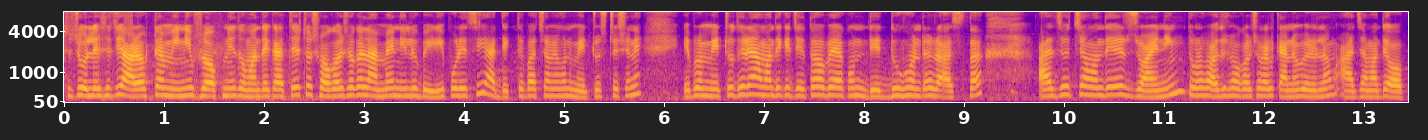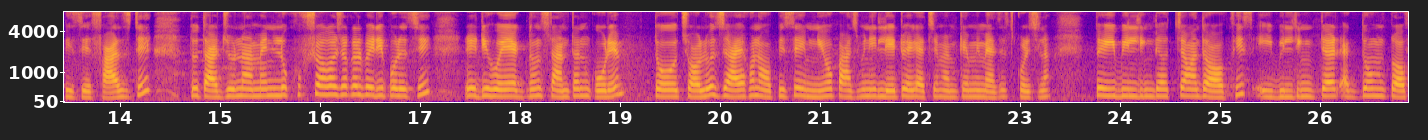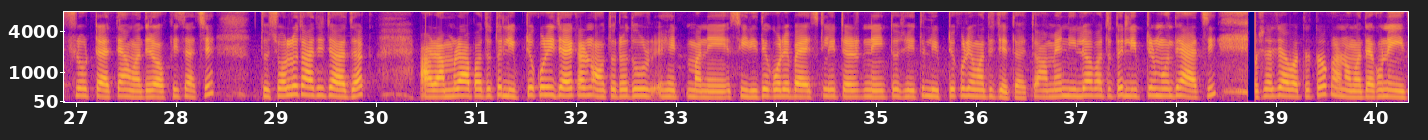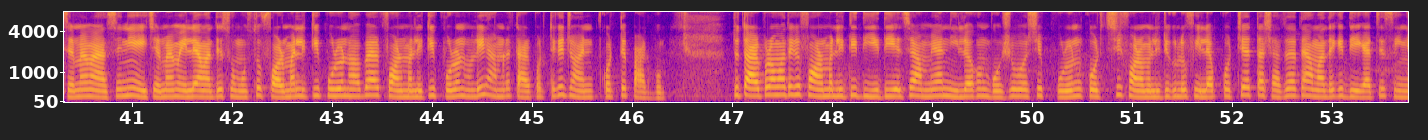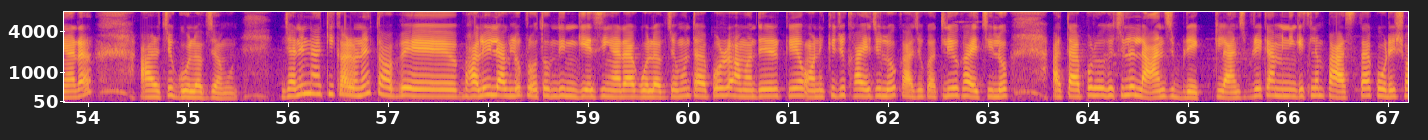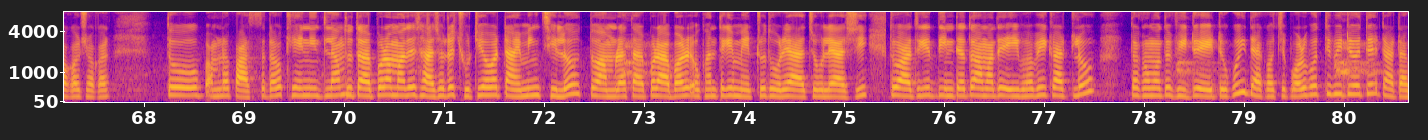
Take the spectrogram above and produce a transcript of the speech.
তো চলে এসেছি আরও একটা মিনি ব্লক নিয়ে তোমাদের কাছে। তো সকাল সকাল আমি নীলু বেরিয়ে পড়েছি আর দেখতে পাচ্ছ আমি এখন মেট্রো স্টেশনে এবার মেট্রো ধরে আমাদেরকে যেতে হবে এখন দেড় দু ঘণ্টার রাস্তা। আজ হচ্ছে আমাদের জয়নিং তোমরা ভাবছ সকাল সকাল কেন বেরোলাম? আজ আমাদের অফিসে ফার্স্ট ডে তো তার জন্য আমি নীলু খুব সকাল সকাল বেরিয়ে পড়েছি। রেডি হয়ে একদম স্নান টান করে তো চলো যাই, এখন অফিসে এমনিও পাঁচ মিনিট লেট হয়ে গেছে ম্যামকে আমি মেসেজ করেছিলাম। তো এই বিল্ডিংটা হচ্ছে আমাদের অফিস এই বিল্ডিংটার একদম টপ ফ্লোরটাতে আমাদের অফিস আছে। তো চলো তাড়াতাড়ি যাওয়া যাক। আর আমরা আপাতত লিফটে করেই যাই, কারণ অতটা দূর হেড মানে সিঁড়িতে করে বা এসকেলেটার নেই, তো সেহেতু লিফটে করে আমাদের যেতে হয়। তো আমি আর নীলু আপাতত লিফটের মধ্যে আছি। বসে আছি আপাতত, কারণ আমাদের এখন এইচএর ম্যাম আসেনি। এইচএর ম্যাম এলে আমাদের সমস্ত ফর্মালিটি পূরণ হবে, আর ফর্মালিটি পূরণ হলেই আমরা তারপর থেকে জয়েন করতে পারব। তো তারপর আমাদেরকে ফর্মালিটি দিয়ে দিয়েছে। আমি আর নীলু এখন বসে বসে পূরণ করছি ফর্মালিটিগুলো ফিল আপ করছি, আর তার সাথে সাথে আমাদেরকে দিয়ে গেছে সিঙ্গারা আর হচ্ছে গোলাপ জামুন। জানি না কী কারণে, তবে ভালোই লাগল প্রথম দিন গিয়ে সিঙ্গারা, গোলাপ জামুন, তারপর আমাদেরকে অনেক কিছু খাইয়েছিল, কাজু কাতলিও খাইয়েছিল, আর তারপর হয়ে গেছিল লাঞ্চ ব্রেক লাঞ্চ ব্রেকে আমি নিয়ে গেছিলাম পাস্তা করে সকাল সকাল। তো আমরা পাস্তাটাও খেয়ে নিলাম। তো তারপর আমাদের সাড়ে ছটায় ছুটি হওয়ার টাইমিং ছিল। তো আমরা তারপর আবার ওখান থেকে মেট্রো ধরে চলে আসি। তো আজকের দিনটা তো আমাদের এইভাবেই কাটলো। তখন মতো ভিডিও এইটুকুই। দেখা হচ্ছে পরবর্তী ভিডিওতে টাটা।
